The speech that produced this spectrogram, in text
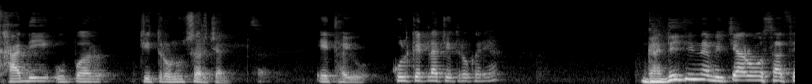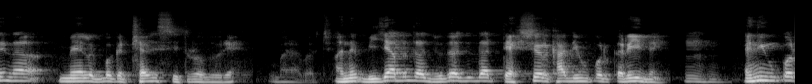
ખાદી ઉપર ચિત્રોનું સર્જન. એ થયું. કુલ કેટલા ચિત્રો કર્યા? ગાંધીજીના વિચારો સાથેના મેં લગભગ અઠ્યાવીસ ચિત્રો દોર્યા. બરાબર છે. અને બીજા બધા જુદા જુદા ટેક્સચર ખાદી ઉપર કરીને. એની ઉપર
